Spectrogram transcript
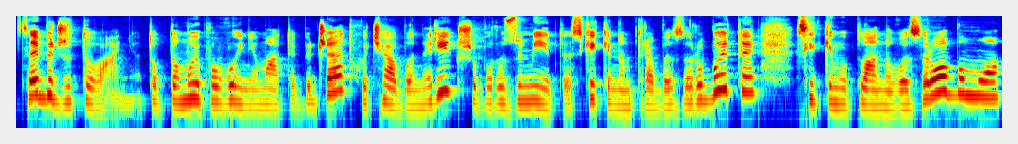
це бюджетування. Тобто ми повинні мати бюджет хоча б на рік, щоб розуміти, скільки нам треба заробити, скільки ми планово заробимо,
